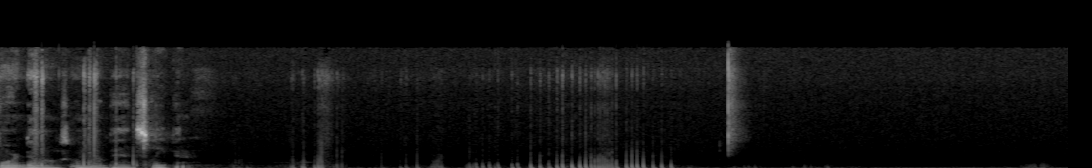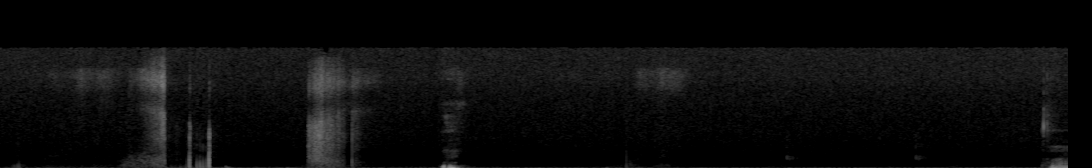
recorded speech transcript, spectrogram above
four dogs on my bed sleeping. Hmm.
